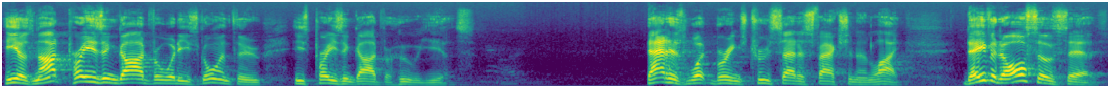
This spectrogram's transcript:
He is not praising God for what he's going through, he's praising God for who he is. That is what brings true satisfaction in life. David also says,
